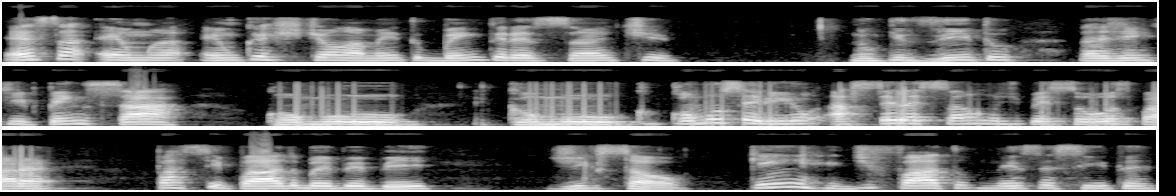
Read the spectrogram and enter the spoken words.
Essa é, uma, é um questionamento bem interessante no quesito da gente pensar como, como, como seriam a seleção de pessoas para participar do BBB Jigsaw quem de fato necessita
